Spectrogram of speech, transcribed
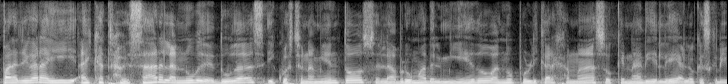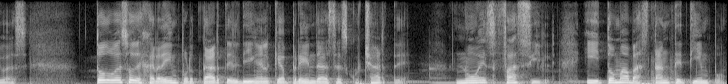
para llegar ahí hay que atravesar la nube de dudas y cuestionamientos, la bruma del miedo al no publicar jamás o que nadie lea lo que escribas. Todo eso dejará de importarte el día en el que aprendas a escucharte. No es fácil y toma bastante tiempo.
